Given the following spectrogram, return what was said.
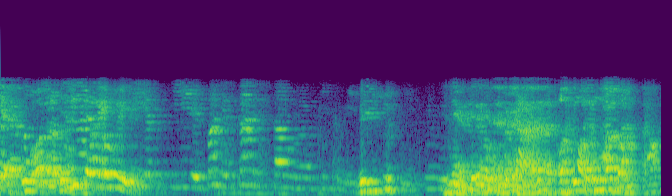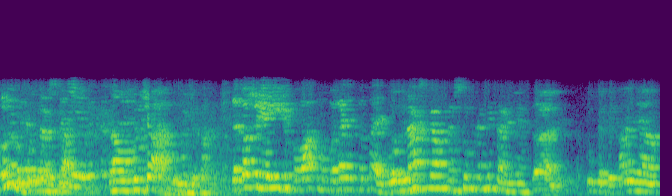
Є, кожна комісія про виїзд. І пані Віталій там в тій комісії. Відсутні. Ні, це На початку. Це те, що я їжджу по вашому бажанню питання. Будь ласка, наступне питання. Далі. Наступне питання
